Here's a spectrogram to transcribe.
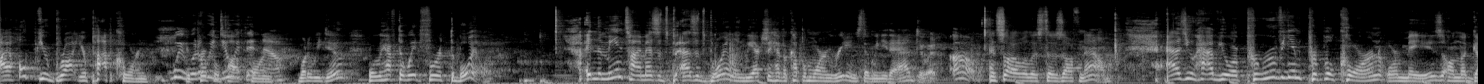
I hope you brought your popcorn. Wait, your what do we purple do with it now? What do we do? Well, we have to wait for it to boil. In the meantime, as it's as it's boiling, we actually have a couple more ingredients that we need to add to it. Oh. And so I will list those off now. As you have your Peruvian purple corn or maize on the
